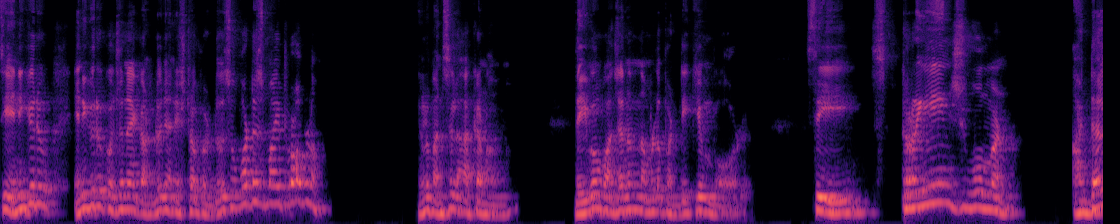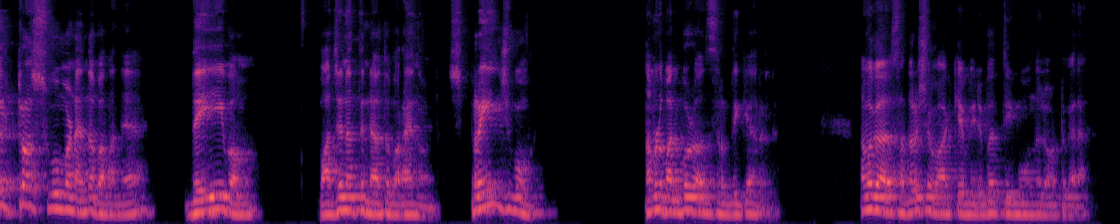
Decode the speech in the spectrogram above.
സി എനിക്കൊരു എനിക്കൊരു കൊച്ചിനെ കണ്ടു ഞാൻ ഇഷ്ടപ്പെട്ടു. So what is my problem നിങ്ങൾ മനസ്സിലാക്കണം. ദൈവവചനം നമ്മൾ പഠിക്കുമ്പോൾ see strange woman adulterous woman എന്ന് പറഞ്ഞ് ദൈവം വചനത്തിന്റെ അകത്ത് പറയുന്നുണ്ട്. സ്ട്രേഞ്ച് വുമൺ നമ്മൾ പലപ്പോഴും അത് ശ്രദ്ധിക്കാറില്ല. നമുക്ക് സദൃശവാക്യം ഇരുപത്തി മൂന്നിലോട്ട് വരാം.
